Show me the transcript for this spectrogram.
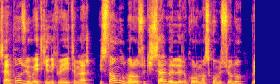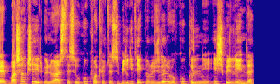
Sempozyum etkinlik ve eğitimler. İstanbul Barosu Kişisel Verilerin Korunması Komisyonu ve Başakşehir Üniversitesi Hukuk Fakültesi Bilgi Teknolojileri ve Hukuk Kliniği işbirliğinde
